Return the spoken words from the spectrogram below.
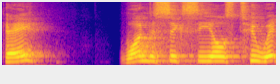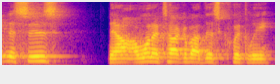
Okay? One to six seals, two witnesses. Now, I want to talk about this quickly.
